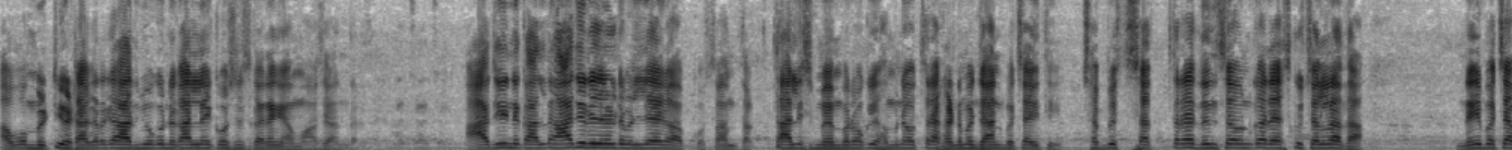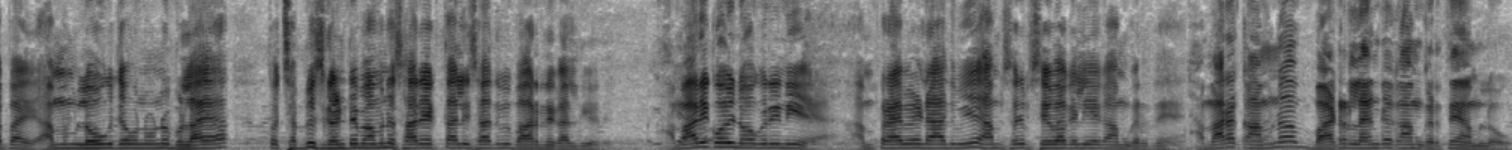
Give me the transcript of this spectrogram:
अब वो मिट्टी हटा करके आदमियों को निकालने की कोशिश करेंगे हम वहाँ से अंदर से। आज ही निकाल दें आज ही रिज़ल्ट मिल जाएगा आपको शाम तक। चालीस मेंबरों की हमने उत्तराखंड में जान बचाई थी। छब्बीस सत्रह दिन से उनका रेस्क्यू चल रहा था। नहीं बचा पाए। हम लोग जब उन्होंने बुलाया तो 26 घंटे में हमने सारे इकतालीस आदमी बाहर निकाल दिए थे। हमारी कोई नौकरी नहीं है। हम प्राइवेट आदमी है, हम सिर्फ़ सेवा के लिए काम करते हैं। हमारा काम ना वाटर लाइन का काम करते हैं हम लोग।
